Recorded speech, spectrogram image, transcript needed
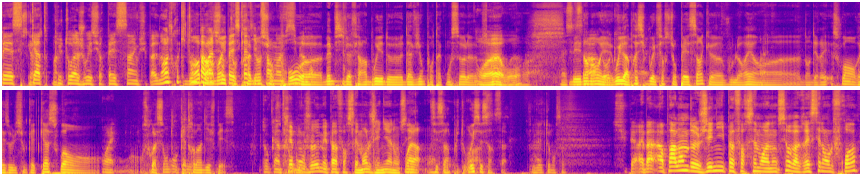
PS4, ouais. plutôt à jouer sur PS5. Je sais pas. Non, je crois qu'il Non, tourne pas mal sur il tourne PS4. très bien sur semble, Pro, euh, même s'il va faire un bruit d'avion pour ta console. euh, Ouais, parce que, ouais, ouais. Ouais, c'est Mais non, ça, non, et- oui, euh, après, si vous pouvez le faire sur PS5, euh, vous l'aurez dans des soit en résolution 4K, soit en, Ouais. en 60 ou 90 FPS. Donc un très bon jeu, mais pas forcément le génie annoncé. Voilà, c'est ça, plutôt. voilà, oui, c'est ça. C'est exactement ça. Super. Eh ben, en parlant de génie pas forcément annoncé, on va rester dans le froid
